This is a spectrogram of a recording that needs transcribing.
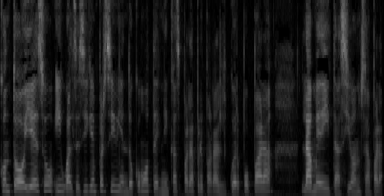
con todo y eso igual se siguen percibiendo como técnicas para preparar el cuerpo para la meditación o, sea, para,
